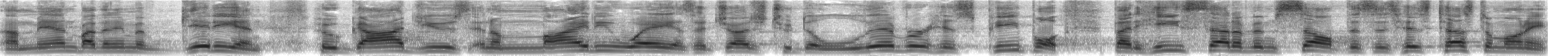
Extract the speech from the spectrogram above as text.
a man by the name of Gideon who God used in a mighty way as a judge to deliver his people. But he said of himself, this is his testimony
